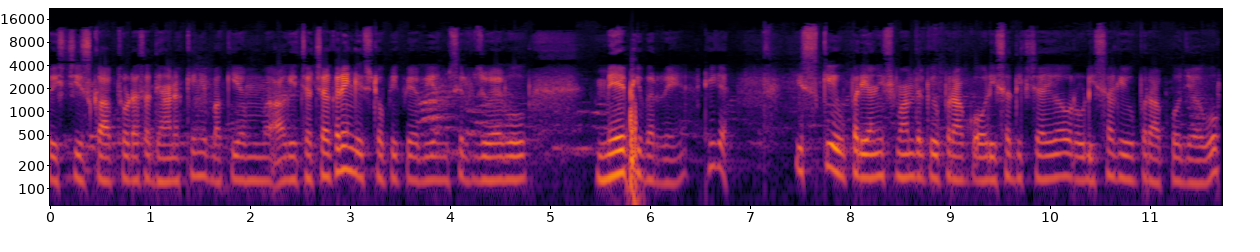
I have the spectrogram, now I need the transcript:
तो इस चीज़ का आप थोड़ा सा ध्यान रखेंगे, बाकी हम आगे चर्चा करेंगे। इस टॉपिक पे अभी हम सिर्फ़ जो है वो मैप ही भर रहे हैं, ठीक है? इसके ऊपर यानी सीमांध्र के ऊपर आपको उड़ीसा दिख जाएगा और उड़ीसा के ऊपर आपको जो है वो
